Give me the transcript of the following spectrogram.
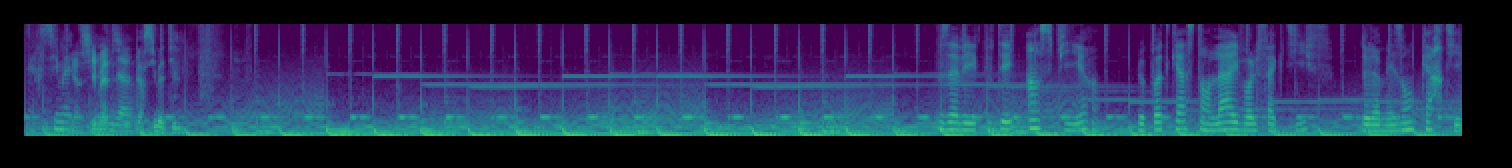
Merci Mathilde. Merci Mathilde. Merci Mathilde. Vous avez écouté Inspire, le podcast en live olfactif de la maison Cartier.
